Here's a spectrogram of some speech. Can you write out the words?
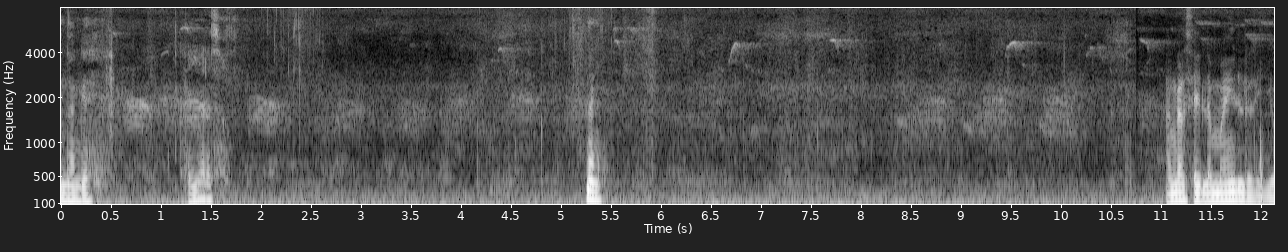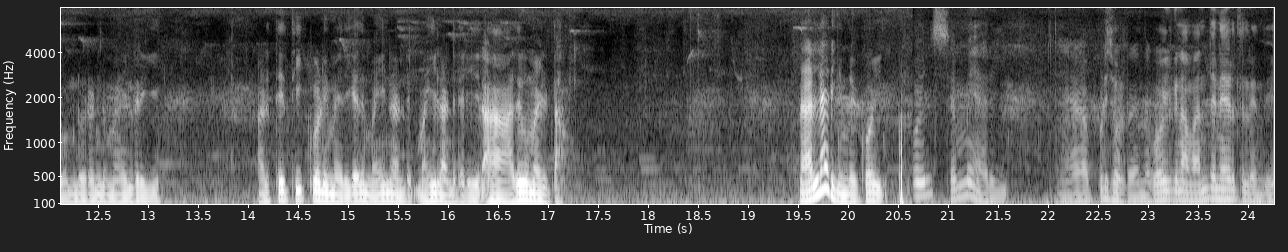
இந்தாங்க. கையரசம் இந்தாங்க. அங்கே சைடில் மயில் இருக்கு. ஒன்று ரெண்டு மயில் இருக்கு. அடுத்து தீக்கோழி மாதிரி அது மயிலாண்டு மயிலாண்டு தெரியுது. ஆ அதுவும் மயில் தான். நல்லா இருக்கு இந்த கோயில். கோயில் செம்மையாக இருக்கு. அப்படி சொல்கிறேன் இந்த கோயிலுக்கு நான் வந்த நேரத்துலேருந்து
